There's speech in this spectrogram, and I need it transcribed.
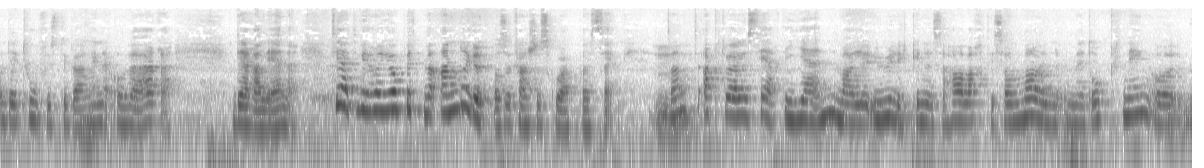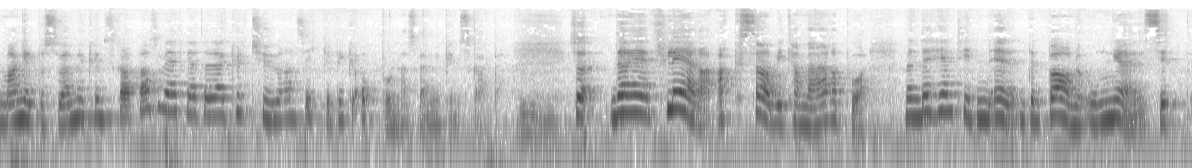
og de to første gangene å være der alene. Til at vi har jobbet med andre grupper som kanskje skulle hatt basseng. Mm. Aktualisert igjen med alle ulykkene som har vært i sommer med drukning og mangel på svømmekunnskaper, så vet vi at det er kulturer som ikke bygger opp under svømmekunnskaper. Så det er flere akser vi kan være på. Men det hele tiden er det barn og unge sitt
